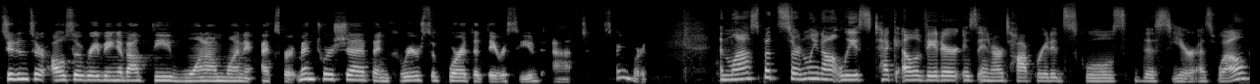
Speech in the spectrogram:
Students are also raving about the one on one expert mentorship and career support that they received at Springboard. And last but certainly not least, Tech Elevator is in our top rated schools this year as well.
